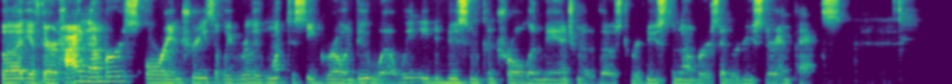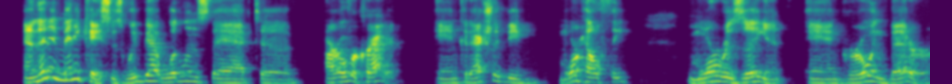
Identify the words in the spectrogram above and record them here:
But if they're at high numbers or in trees that we really want to see grow and do well, we need to do some control and management of those to reduce the numbers and reduce their impacts. And then in many cases, we've got woodlands that uh, are overcrowded and could actually be more healthy, more resilient, and growing better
